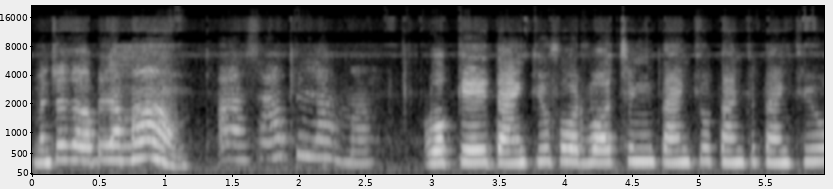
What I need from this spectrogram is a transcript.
மஞ்சள் சாப்பிடலாமா சாப்பிடலாமா ஓகே தேங்க்யூ ஃபார் வாட்சிங் thank you thank you thank you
